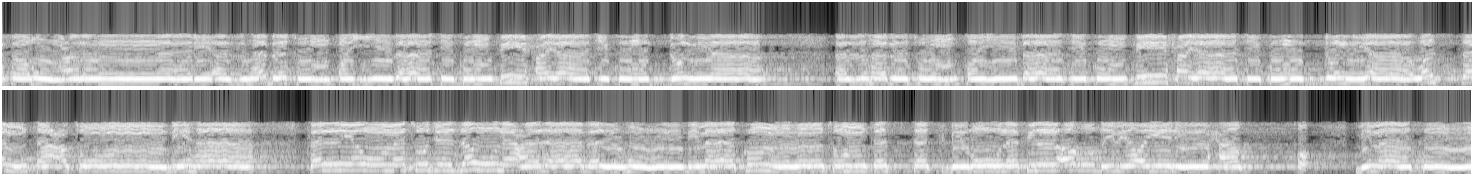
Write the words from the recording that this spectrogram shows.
كفروا على النار أذهبتم طيباتكم في حياتكم الدنيا. أذهبتم طيباتكم في حياتكم الدنيا واستمتعتم بها. فاليوم تجزون عذاب الهون بما كنتم تستكبرون في الأرض بغير الحق بما كنتم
